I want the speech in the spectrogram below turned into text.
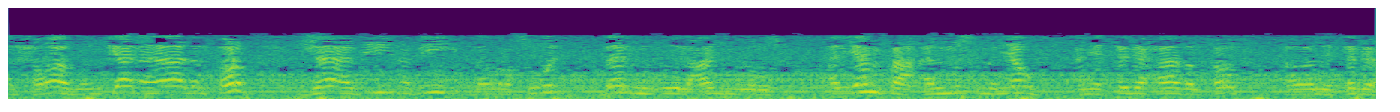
الحرام وإن كان هذا الفرض جاء به نبي بل رسول بل من أولي العزم من الرسل هل ينفع المسلم اليوم أن يتبع هذا الفرض أو أن يتبع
